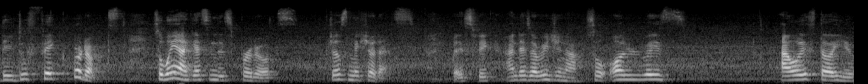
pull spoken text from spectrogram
they do fake products. So when you're getting these products just make sure that there's fake and there's original. So always I always tell you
